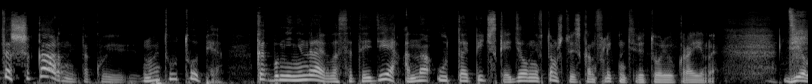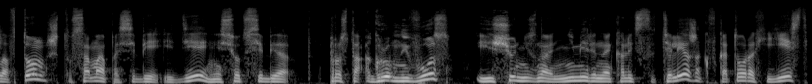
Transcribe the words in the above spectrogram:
Это шикарный такой, ну это утопия. Как бы мне не нравилась эта идея, она утопическая. Дело не в том, что есть конфликт на территории Украины. Дело в том, что сама по себе идея несет в себе просто огромный воз и еще, не знаю, немеренное количество тележек, в которых есть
